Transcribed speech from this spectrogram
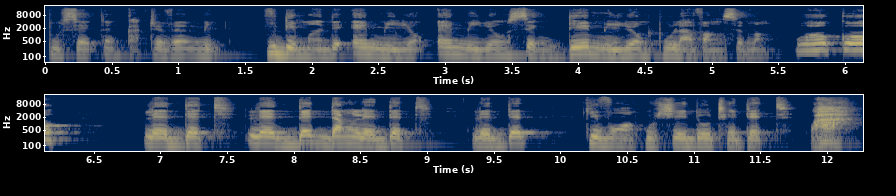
pour certains 80 000, vous demandez 1 million, 1 million 5, 2 millions pour l'avancement. Woko, les dettes, les dettes dans les dettes, les dettes qui vont accoucher d'autres dettes. Waouh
